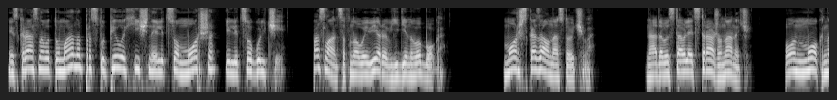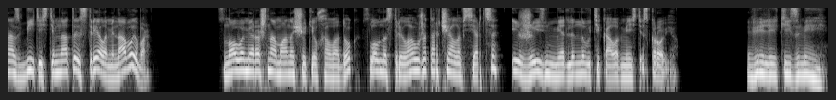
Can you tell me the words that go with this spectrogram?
Из красного тумана проступило хищное лицо Морша и лицо Гульчи, посланцев новой веры в единого бога. Морш сказал настойчиво: "Надо выставлять стражу на ночь. Он мог нас бить из темноты стрелами на выбор". Снова Мирошнаман ощутил холодок, словно стрела уже торчала в сердце, и жизнь медленно вытекала вместе с кровью. "Великий змей",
